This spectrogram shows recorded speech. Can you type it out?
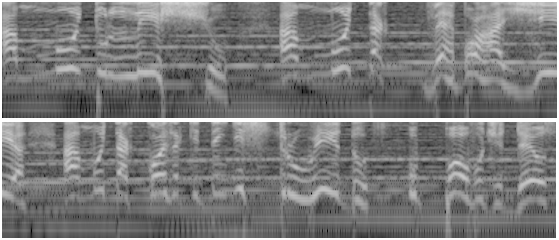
há muito lixo, há muita verborragia, há muita coisa que tem destruído o povo de Deus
